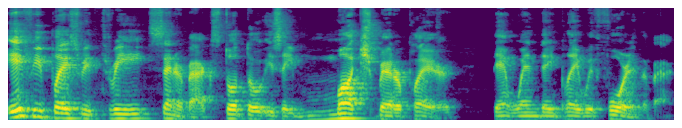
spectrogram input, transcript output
If he plays with three center backs, Toto is a much better player than when they play with four in the back.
